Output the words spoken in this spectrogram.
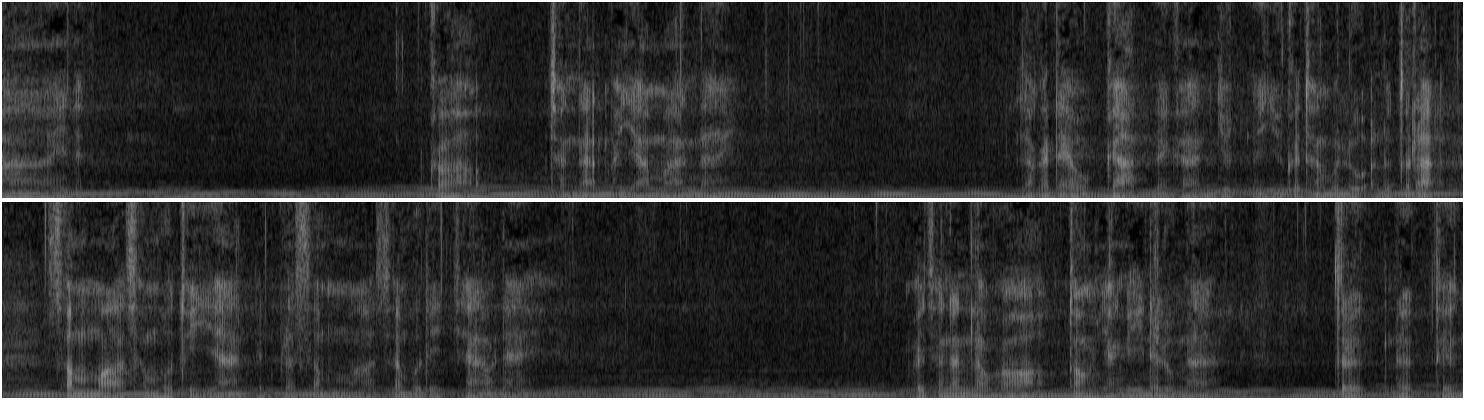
ท้ายเนี่ยก็ชนะพยามารได้ แล้วก็ได้โอกาสในการหยุดในอยุกระทั่งบรรลุอนุตตรสัมมาสัมพุทธญาณเป็นพระสัมมาสัมพุทธเจ้าได้ เพราะฉะนั้นเราก็ต้องอย่างนี้นะลุงนะ ตรึกนึกถึง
